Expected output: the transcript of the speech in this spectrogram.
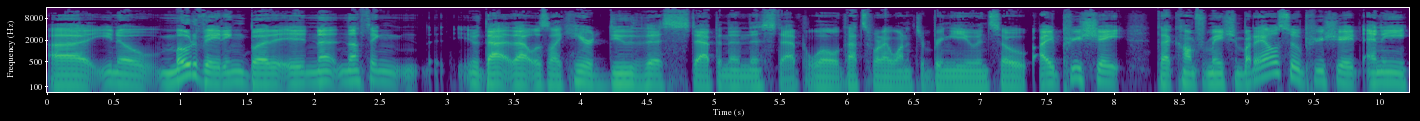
uh, you know, motivating, but it, nothing you know, that that was like, here, do this step and then this step. Well, that's what I wanted to bring you, and so I appreciate that confirmation, but I also appreciate any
